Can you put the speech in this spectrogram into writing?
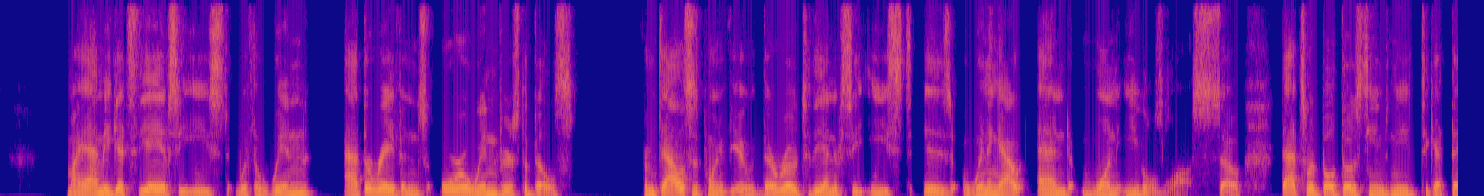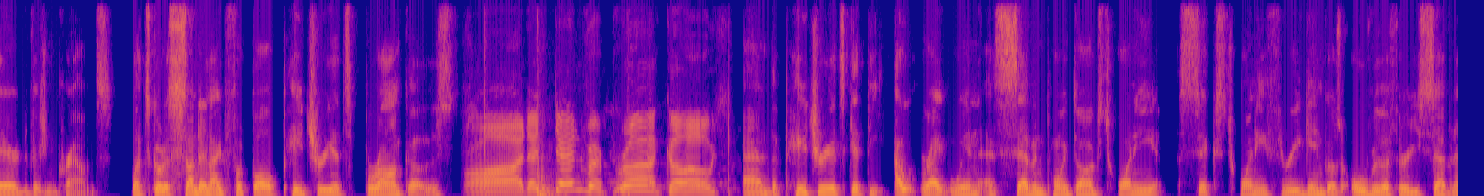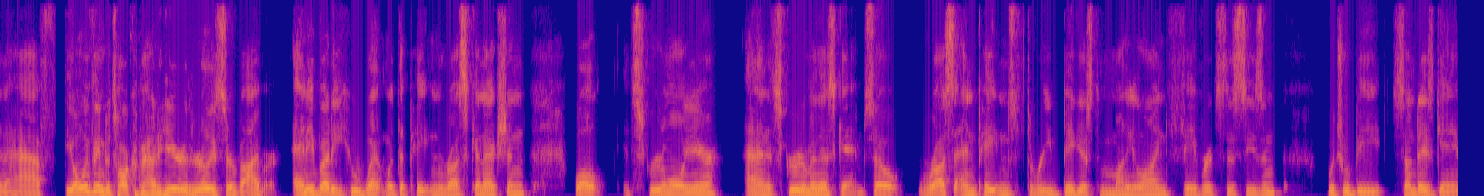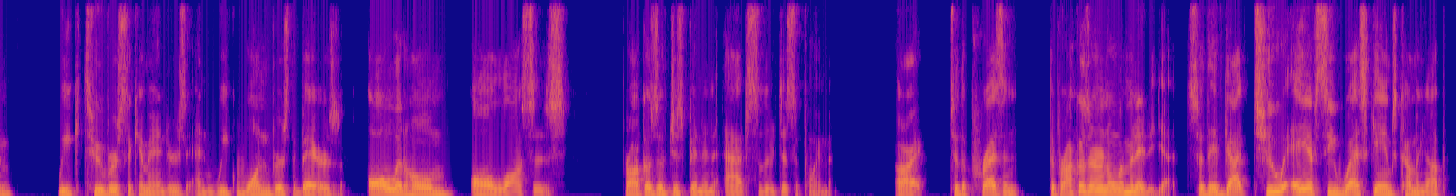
Miami gets the AFC East with a win at the Ravens or a win versus the Bills. From Dallas's point of view, their road to the NFC East is winning out and one Eagles loss. So that's what both those teams need to get their division crowns. Let's go to Sunday night football. Patriots Broncos. Oh, the Denver Broncos. And the Patriots get the outright win as seven point dogs, 26 23. Game goes over the 37 and a half. The only thing to talk about here is really Survivor. Anybody who went with the Peyton Russ connection, well, it screwed them all year and it screwed them in this game. So Russ and Peyton's three biggest money line favorites this season, which would be Sunday's game, week two versus the Commanders, and week one versus the Bears, all at home, all losses. Broncos have just been an absolute disappointment. All right, to the present, the Broncos aren't eliminated yet. So they've got two AFC West games coming up.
